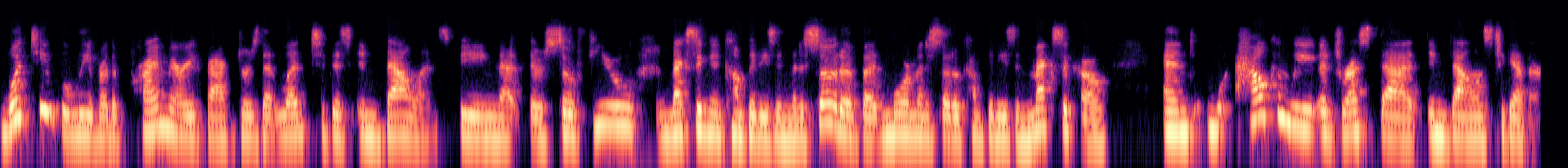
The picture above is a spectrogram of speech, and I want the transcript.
What do you believe are the primary factors that led to this imbalance, being that there's so few Mexican companies in Minnesota, but more Minnesota companies in Mexico? And how can we address that imbalance together?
